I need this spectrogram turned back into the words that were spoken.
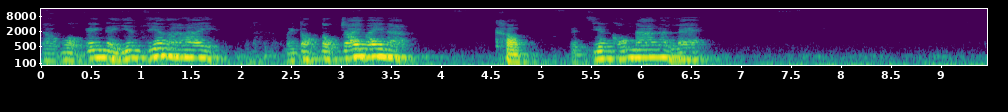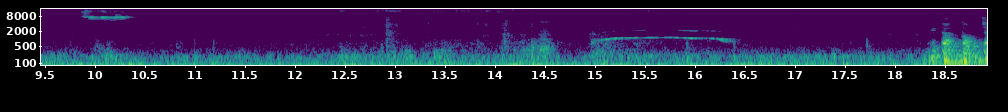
ถ้าพวกเองได้ยินเสียงอะไร ไม่ต้องตกใจไปนะ ครับ เป็นเสียงของนางนั่นแหละ ไม่ต้องตกใจ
